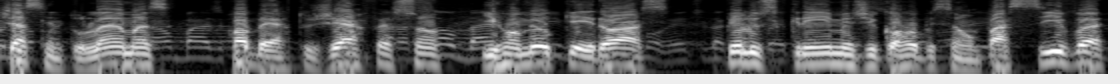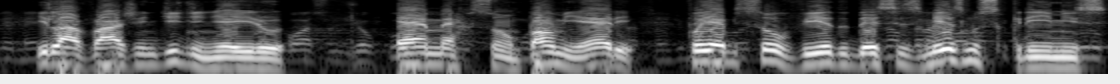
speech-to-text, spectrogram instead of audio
Jacinto Lamas, Roberto Jefferson e Romeu Queiroz pelos crimes de corrupção passiva e lavagem de dinheiro. Emerson Palmieri foi absolvido desses mesmos crimes.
